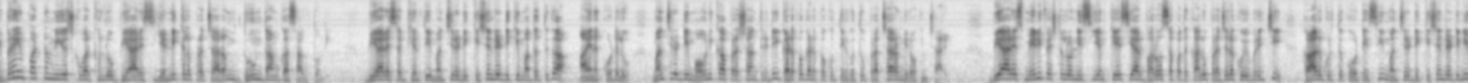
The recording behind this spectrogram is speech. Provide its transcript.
ఇబ్రహీంపట్నం నియోజకవర్గంలో బీఆర్ఎస్ ఎన్నికల ప్రచారం ధూమ్ధామ్గా సాగుతోంది. బీఆర్ఎస్ అభ్యర్థి మంచిరెడ్డి కిషన్ రెడ్డికి మద్దతుగా ఆయన కోడలు మంచిరెడ్డి మౌనికా ప్రశాంత్ రెడ్డి గడప గడపకు తిరుగుతూ ప్రచారం నిర్వహించారు. బీఆర్ఎస్ మేనిఫెస్టోలోని సీఎం కేసీఆర్ భరోసా పథకాలు ప్రజలకు వివరించి కారు గుర్తుకు ఓటేసి మంచిరెడ్డి కిషన్ రెడ్డిని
